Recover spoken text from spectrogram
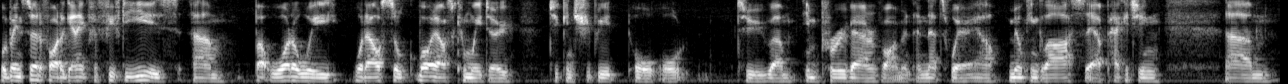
we've been certified organic for 50 years, um, but what are we? What else? What else can we do to contribute or, or to um, improve our environment? And that's where our milk and glass, our packaging. Um,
